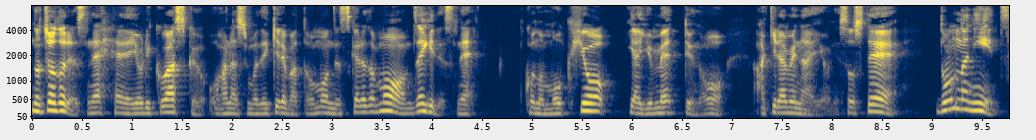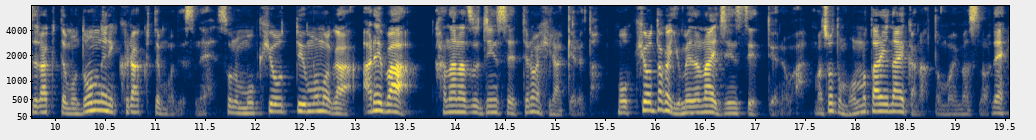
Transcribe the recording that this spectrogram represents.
後ほどですね、え、より詳しくお話もできればと思うんですけれども、ぜひですね、この目標や夢っていうのを諦めないように、そしてどんなに辛くてもどんなに暗くてもですね、その目標っていうものがあれば必ず人生っていうのは開けると。目標とか夢のない人生っていうのは、まあ、ちょっと物足りないかなと思いますので、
